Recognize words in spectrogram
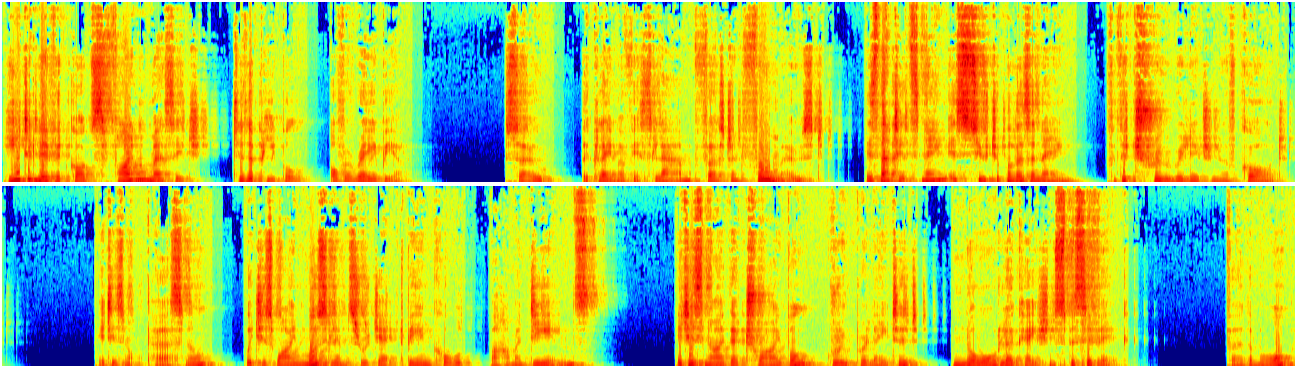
he delivered God's final message to the people of Arabia. So, the claim of Islam, first and foremost, is that its name is suitable as a name for the true religion of God. It is not personal, which is why Muslims reject being called Mohammedans. It is neither tribal, group related, nor location specific. Furthermore,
